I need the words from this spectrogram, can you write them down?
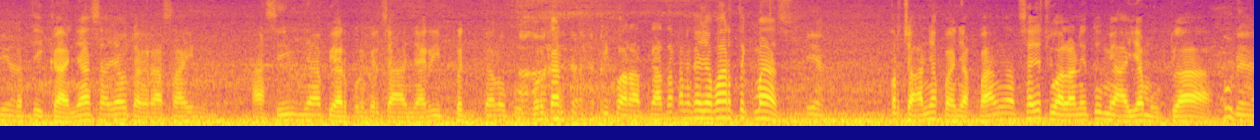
Iya. ketiganya saya udah ngerasain hasilnya biarpun kerjaannya ribet kalau bubur kan ibarat kata kan kayak warteg mas Iya. kerjaannya banyak banget saya jualan itu mie ayam udah Udah.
